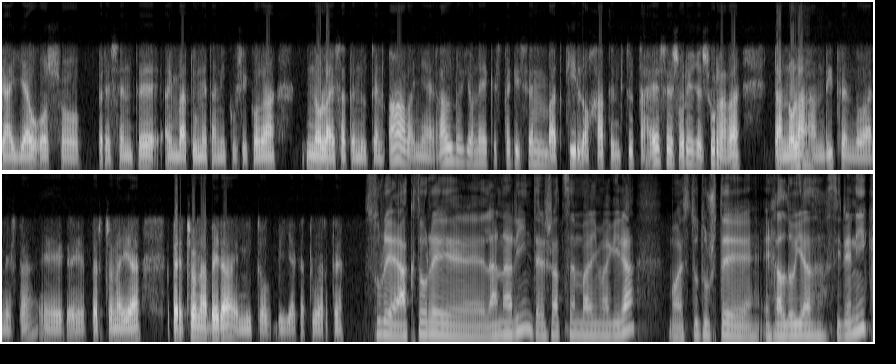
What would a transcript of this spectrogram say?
gai hau oso presente, hainbat unetan ikusiko da nola esaten duten, ah, baina erraldo jonek ez dakizen bat kilo jaten dituta, ez, ez, hori gezurra da, eta nola mm. handitzen doan, ez da, e, e, pertsonaia, pertsona bera emito bilakatu arte. Zure aktore lanari interesatzen bari magira, Bo, ez dut uste egaldoia zirenik,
